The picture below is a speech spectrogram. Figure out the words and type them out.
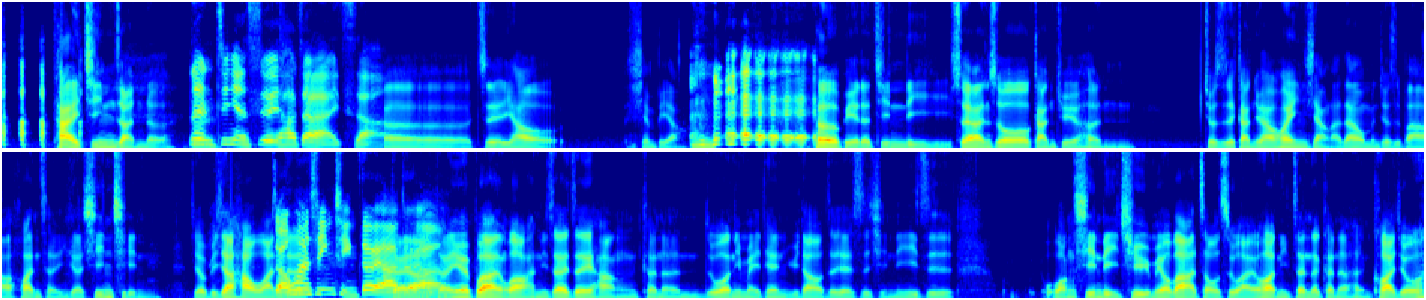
太惊人了。那你今年四月一号再来一次啊？呃，四月一号先不要，特别的经历，虽然说感觉很，就是感觉还会影响了，但我们就是把它换成一个心情，就比较好玩的转换心情，对啊，对啊，对，因为不然哇，你在这一行，可能如果你每天遇到这些事情，你一直往心里去，没有办法走出来的话，你真的可能很快就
